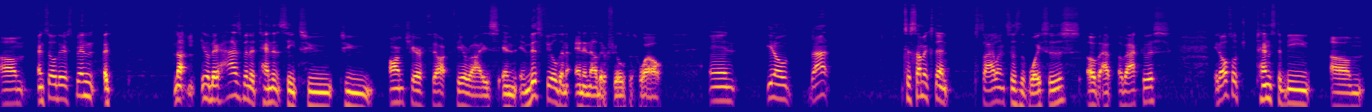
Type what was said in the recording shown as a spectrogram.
Um, and so there's been a not you know there has been a tendency to to armchair th- theorize in in this field and, and in other fields as well. And you know that to some extent silences the voices of of activists. It also t- tends to be um,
